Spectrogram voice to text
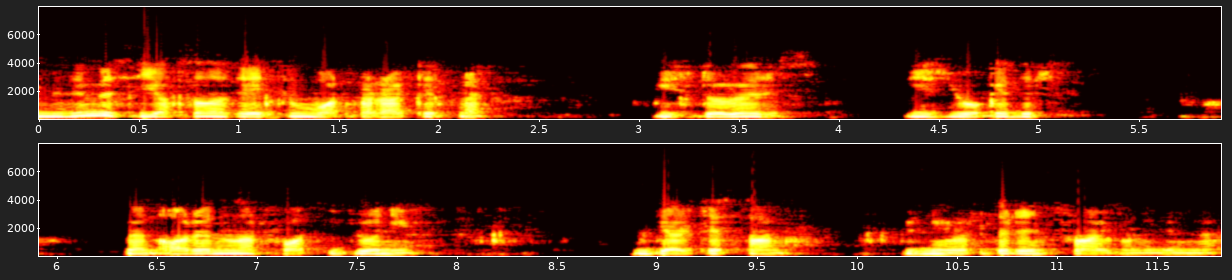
Bizim de siyah sanat eğitimi var merak etme. Biz döveriz. Biz yok ederiz. Ben arenler Fatih Johnny. Gel kestan. Günü gösterin sahibini gününe.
